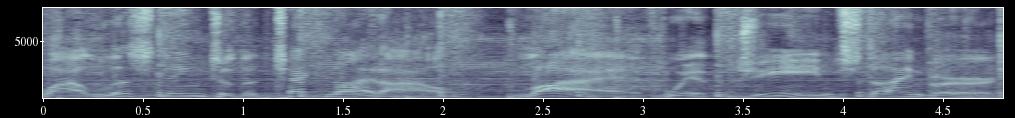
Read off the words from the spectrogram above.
while listening to the Tech Night Owl live with Gene Steinberg.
